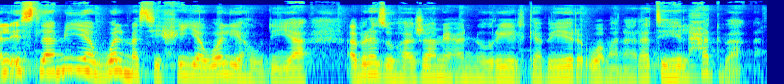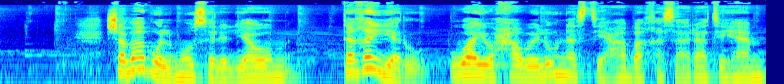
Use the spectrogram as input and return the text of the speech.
الإسلامية والمسيحية واليهودية أبرزها جامع النوري الكبير ومنارته الحدباء. شباب الموصل اليوم تغيروا ويحاولون استيعاب خساراتهم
